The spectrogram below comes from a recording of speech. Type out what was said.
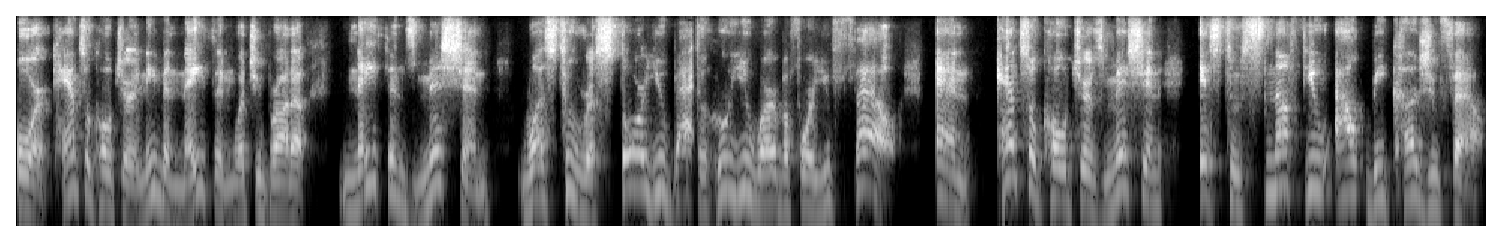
or cancel culture and even Nathan, what you brought up, Nathan's mission was to restore you back to who you were before you fell. And cancel culture's mission is to snuff you out because you fell.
